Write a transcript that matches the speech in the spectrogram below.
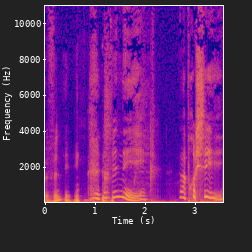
Venez. Venez, approchez.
